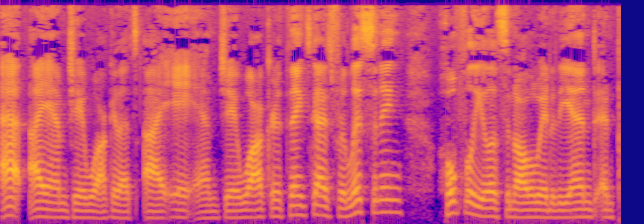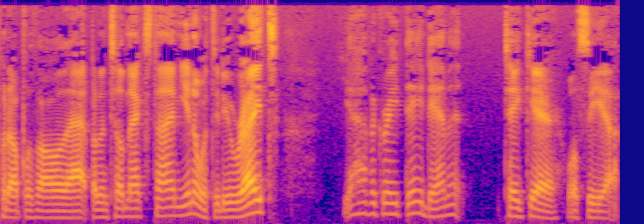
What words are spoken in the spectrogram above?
At I am Jay Walker. That's I am J Walker. Thanks, guys, for listening. Hopefully, you listened all the way to the end and put up with all of that. But until next time, you know what to do, right? You have a great day, damn it. Take care. We'll see ya.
